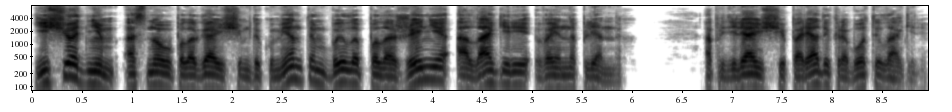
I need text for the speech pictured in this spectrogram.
Еще одним основополагающим документом было положение о лагере военнопленных, определяющее порядок работы лагеря.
